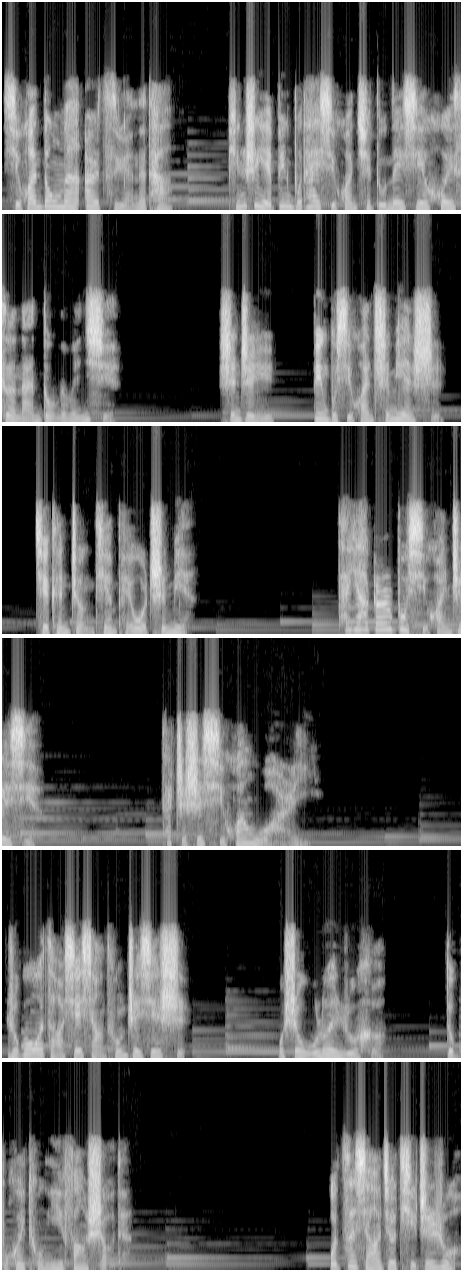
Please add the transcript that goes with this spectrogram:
喜欢动漫二次元的他，平时也并不太喜欢去读那些晦涩难懂的文学，甚至于并不喜欢吃面食。却肯整天陪我吃面，他压根儿不喜欢这些，他只是喜欢我而已。如果我早些想通这些事，我是无论如何都不会同意放手的。我自小就体质弱，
